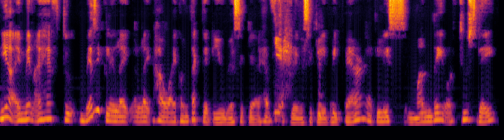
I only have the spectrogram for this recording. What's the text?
Yeah, I mean, I have to basically like like how I contacted you. Basically, I have Yeah. to basically prepare at least Monday or Tuesday.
